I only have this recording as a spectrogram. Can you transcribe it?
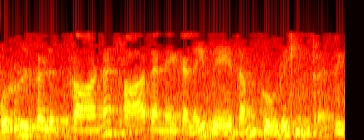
பொருள்களுக்கான சாதனைகளை வேதம் கூறுகின்றது.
